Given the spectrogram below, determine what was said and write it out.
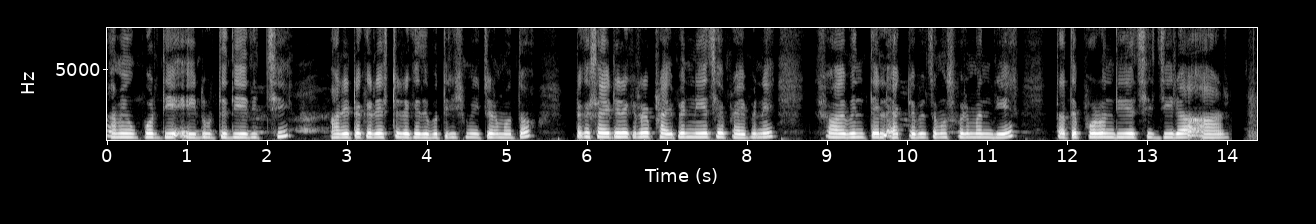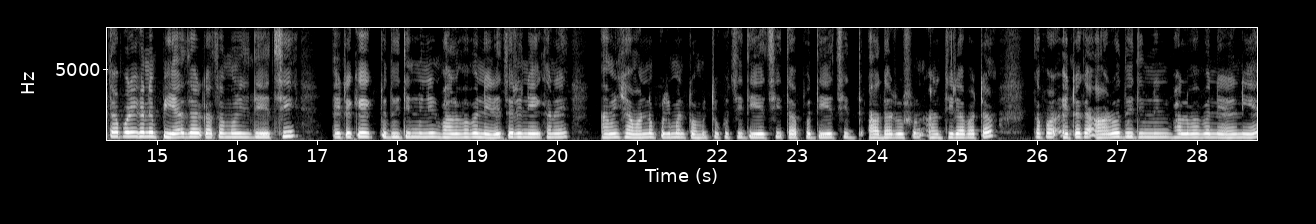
আমি উপর দিয়ে এই ডোতে দিয়ে দিচ্ছি। আর এটাকে রেস্টে রেখে দেবো তিরিশ মিনিটের মতো। এটাকে সাইডে রেখে ফ্রাই প্যান নিয়েছে। ফ্রাই প্যানে সয়াবিন তেল এক টেবিল চামচ পরিমাণ দিয়ে তাতে ফোড়ন দিয়েছি, জিরা আর তারপর এখানে পেঁয়াজ আর কাঁচামরিচ দিয়েছি। এটাকে একটু দুই তিন মিনিট ভালোভাবে নেড়ে চেড়ে নিয়ে এখানে আমি সামান্য পরিমাণ টমেটো কুচি দিয়েছি, তারপর দিয়েছি আদা, রসুন আর জিরা বাটা। তারপর এটাকে আরও দুই তিন মিনিট ভালোভাবে নেড়ে নিয়ে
